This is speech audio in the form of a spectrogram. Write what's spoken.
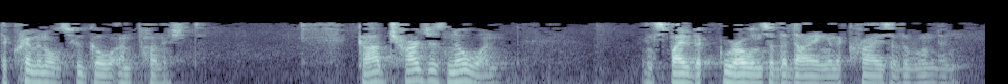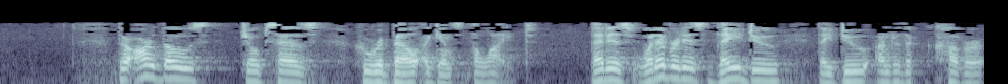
the criminals who go unpunished. God charges no one in spite of the groans of the dying and the cries of the wounded. There are those, Job says, who rebel against the light. That is, whatever it is they do, they do under the cover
